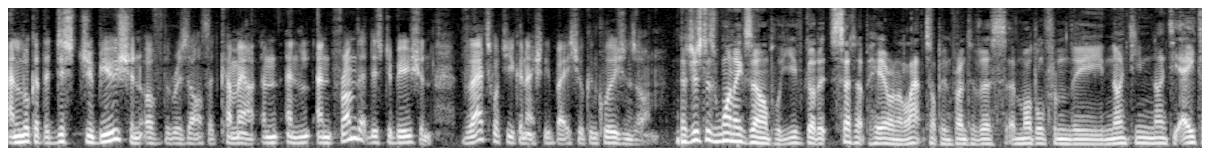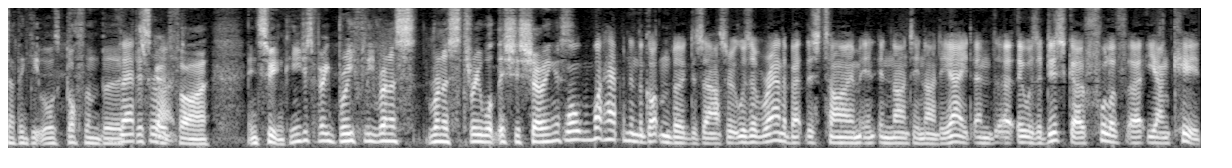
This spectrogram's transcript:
and look at the distribution of the results that come out. And, and, and from that distribution, that's what you can actually base your conclusions on. Now, just as one example, you've got it set up here on a laptop in front of us, a model from the 1998, I think it was, Gothenburg that's disco right. fire in Sweden. Can you just very briefly run us, run us through what this is showing us? Well, what happened in the Gothenburg disaster, it was around about this time in, in 1998, and uh, it was a disco full of uh, young kids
